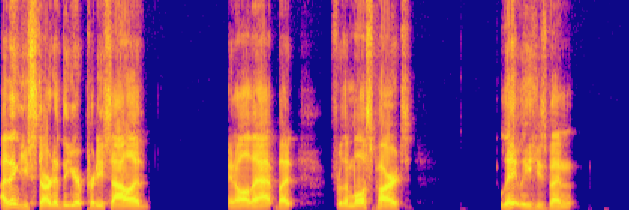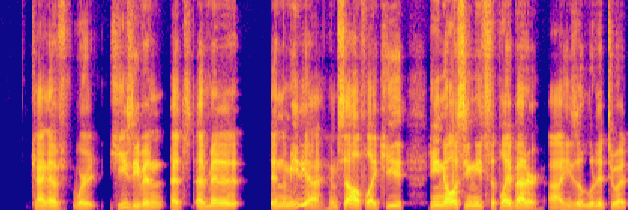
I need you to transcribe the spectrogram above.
I think he started the year pretty solid and all that, but for the most part, lately he's been kind of where he's even admitted in the media himself. Like he he knows he needs to play better. Uh, he's alluded to it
